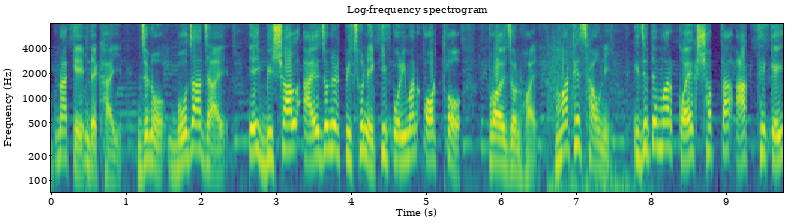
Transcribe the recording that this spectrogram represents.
আপনাকে দেখাই যেন বোঝা যায় এই বিশাল আয়োজনের পিছনে কি পরিমাণ অর্থ প্রয়োজন হয়। মাঠে ছাউনি, ইজেতেমার কয়েক সপ্তাহ আগ থেকেই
